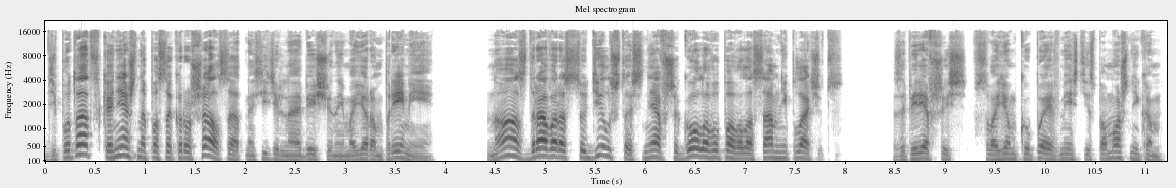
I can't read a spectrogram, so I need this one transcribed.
Депутат, конечно, посокрушался относительно обещанной майором премии, но здраво рассудил, что, снявши голову, по волосам не плачут. Заперевшись в своем купе вместе с помощником,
